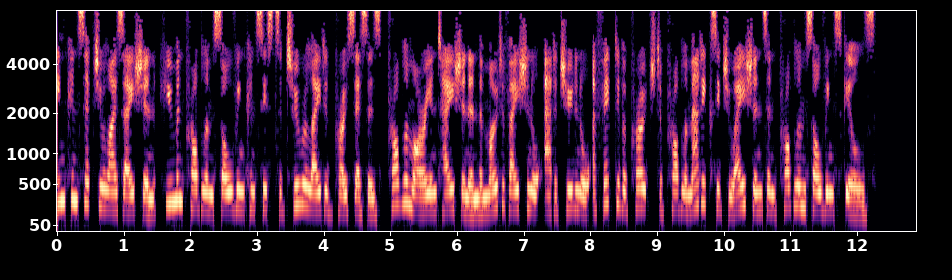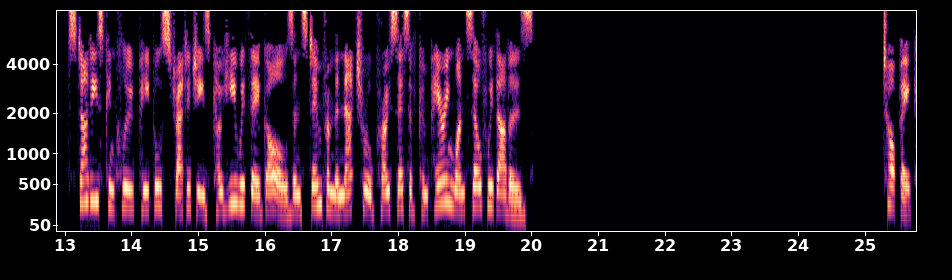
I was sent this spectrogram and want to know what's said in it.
In conceptualization, human problem-solving consists of two related processes, problem orientation and the motivational, attitudinal, affective approach to problematic situations and problem-solving skills. Studies conclude people's strategies cohere with their goals and stem from the natural process of comparing oneself with others. Topic.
